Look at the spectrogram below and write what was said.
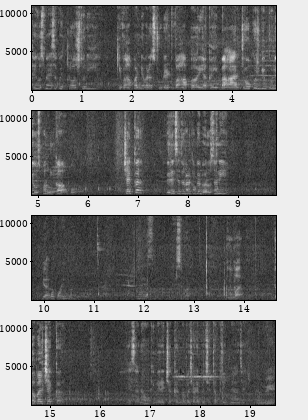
कहीं उसमें ऐसा कोई क्लॉज तो नहीं है कि वहाँ पढ़ने वाला स्टूडेंट वहाँ पर या कहीं बाहर जो कुछ भी बुने उस पर उनका हो चेक कर। वीरेंद्र से तो लड़का कोई भरोसा नहीं है। अ पॉइंट दो बार। डबल चेक कर। ऐसा ना हो कि मेरे चक्कर में बचाड़े बच्चे तबलीग में आ जाए।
